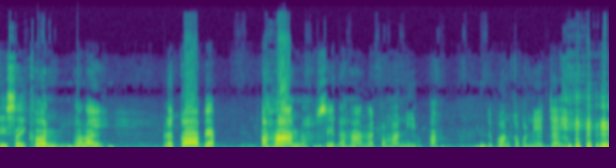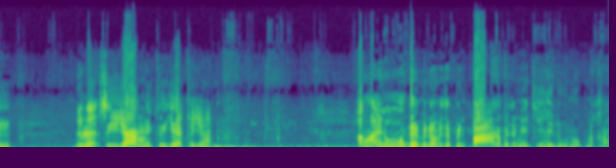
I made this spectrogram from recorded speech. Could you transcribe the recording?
รีไซเคิลอะไร แล้วก็แบบ อาหารเศษอาหารอะไรประมาณนี้หรือเปล่าเดี๋ยวพรกับบแน่ใจ นี่แหละสี่อย่างนี่คือแยกขยะ ข้างในนู้นเดินไปโนู้นมันจะเป็นป่า แล้วก็จะมีที่ให้ดูนกนะคะ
